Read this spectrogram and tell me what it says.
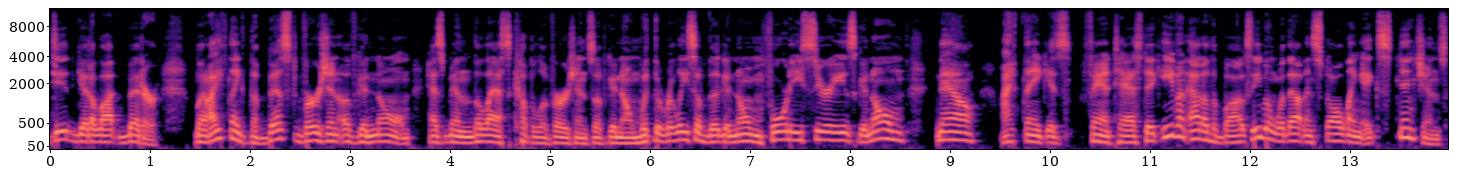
did get a lot better better. But I think the best version of GNOME has been the last couple of versions of GNOME. With the release of the GNOME 40 series, GNOME now I think is fantastic. Even out of the box, even without installing extensions,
